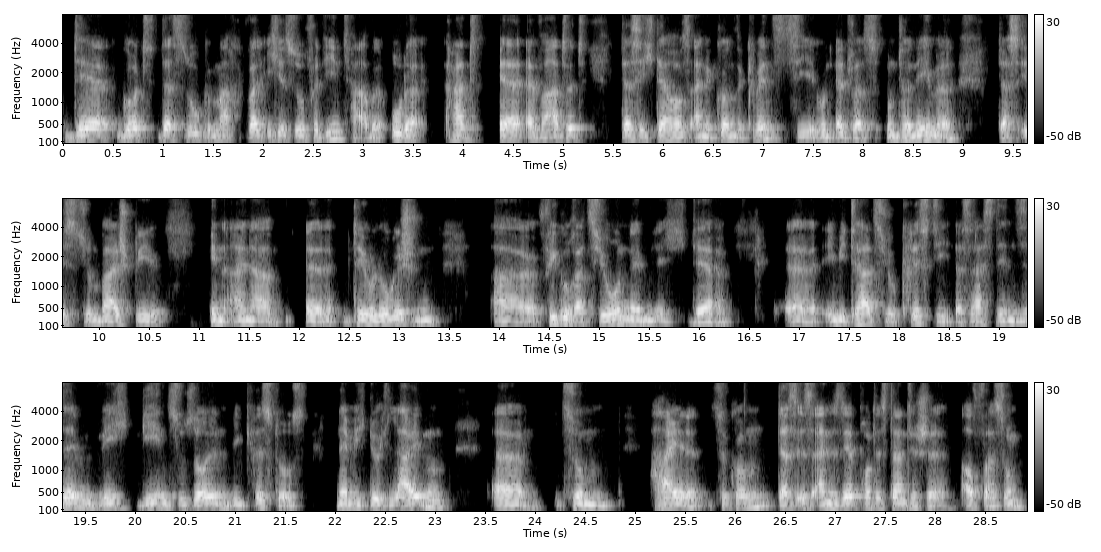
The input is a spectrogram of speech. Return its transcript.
der Gott das so gemacht, weil ich es so verdient habe? Oder hat er erwartet, dass ich daraus eine Konsequenz ziehe und etwas unternehme? Das ist zum Beispiel in einer äh, theologischen äh, Figuration, nämlich der äh, Imitatio Christi, das heißt, denselben Weg gehen zu sollen wie Christus, nämlich durch Leiden äh, zum heil zu kommen. Das ist eine sehr protestantische Auffassung,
